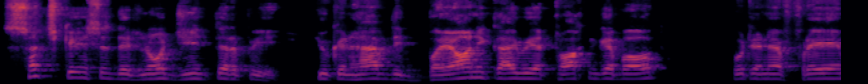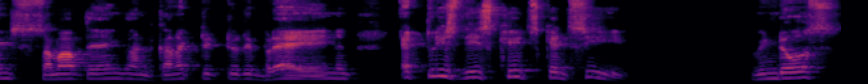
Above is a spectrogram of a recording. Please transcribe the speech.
Such cases, there's no gene therapy. You can have the bionic eye we are talking about, put in a frame, something, and connect it to the brain. And at least these kids can see windows,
